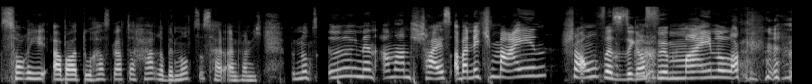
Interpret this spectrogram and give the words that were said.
sorry, aber du hast glatte Haare, benutzt es halt einfach nicht. Benutzt irgendeinen anderen Scheiß, aber nicht mein Schaumfestiger für meine Locken.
